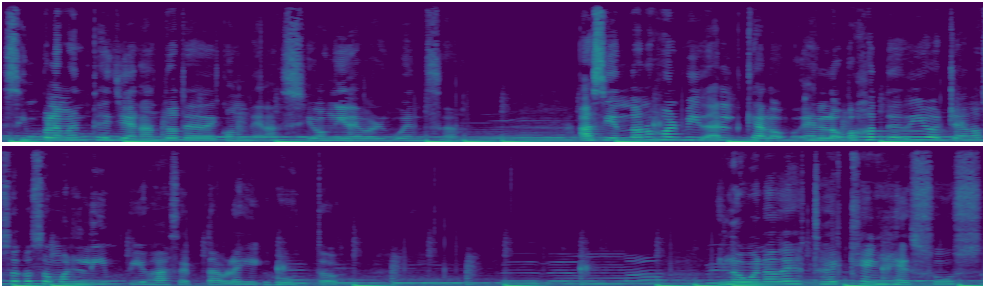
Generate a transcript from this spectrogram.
Simplemente llenándote de condenación y de vergüenza haciéndonos olvidar que en los ojos de Dios ya nosotros somos limpios, aceptables y justos. Y lo bueno de esto es que en Jesús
